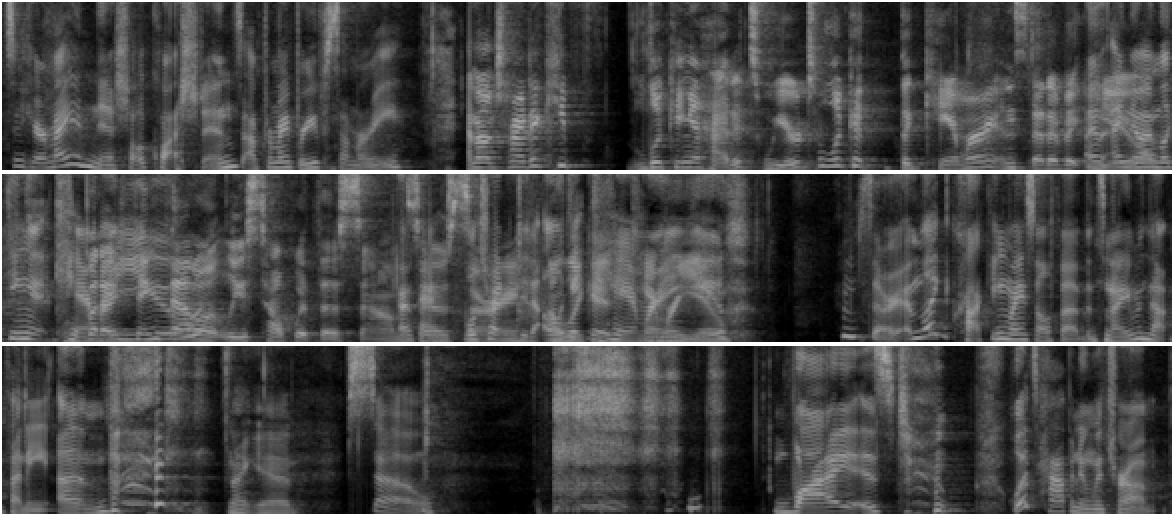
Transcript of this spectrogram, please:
So here are my initial questions after my brief summary. And I'll try to keep looking ahead. It's weird to look at the camera instead of at I- you. I know, I'm looking at camera But I think you. that'll at least help with this sound. Okay, so we'll try to do that. I'll, look, at camera, you. I'm sorry. I'm like cracking myself up. It's not even that funny. Um, Not yet. so why is what's happening with Trump?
